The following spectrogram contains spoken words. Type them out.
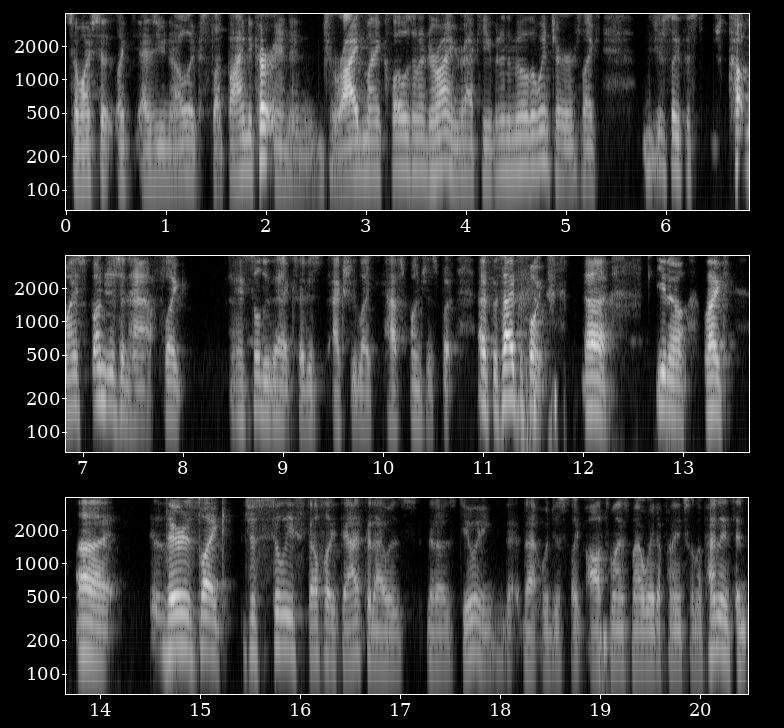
so much that like as you know like slept behind a curtain and dried my clothes on a drying rack even in the middle of the winter like just like this cut my sponges in half like i still do that because i just actually like half sponges but that's besides the point. Uh you know like uh there's like just silly stuff like that that i was that i was doing that, that would just like optimize my way to financial independence and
